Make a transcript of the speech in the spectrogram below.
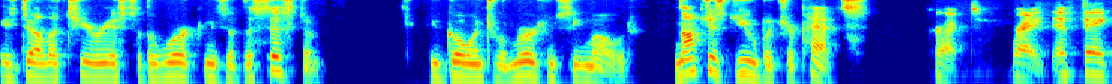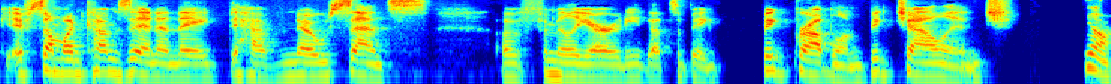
is deleterious to the workings of the system. You go into emergency mode, not just you, but your pets. Correct. Right. If they if someone comes in and they have no sense of familiarity, that's a big big problem, big challenge. Yeah.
